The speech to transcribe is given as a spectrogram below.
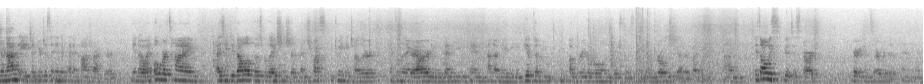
you're not an agent, you're just an independent contractor. You know, and over time, as you develop those relationships and trust between each other and familiarity, then you can kind of maybe give them a greater role in the business and, and grow together. But, um, it's always good to start very conservative and, and,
